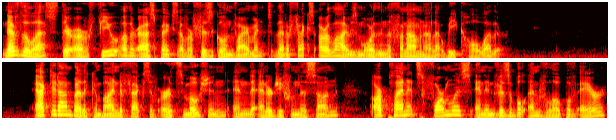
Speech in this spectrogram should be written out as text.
Nevertheless, there are few other aspects of our physical environment that affects our lives more than the phenomena that we call weather. Acted on by the combined effects of Earth's motion and the energy from the sun, our planet's formless and invisible envelope of air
